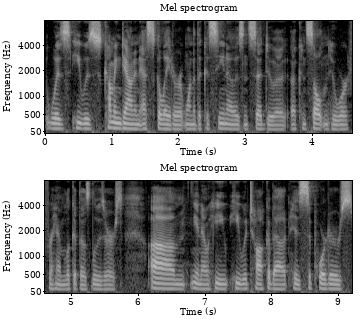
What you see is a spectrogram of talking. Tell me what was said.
was he was coming down an escalator at one of the casinos and said to a, a consultant who worked for him, "Look at those losers." Um, you know, he he would talk about his supporters,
